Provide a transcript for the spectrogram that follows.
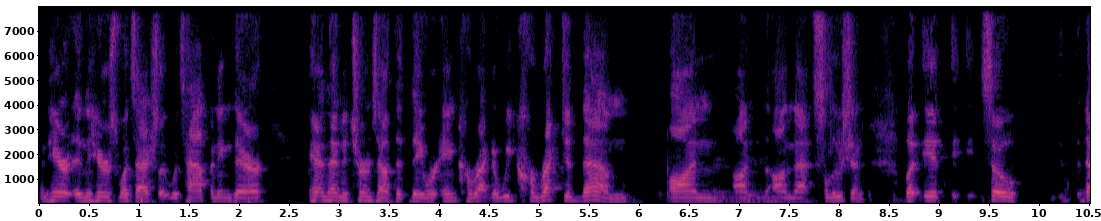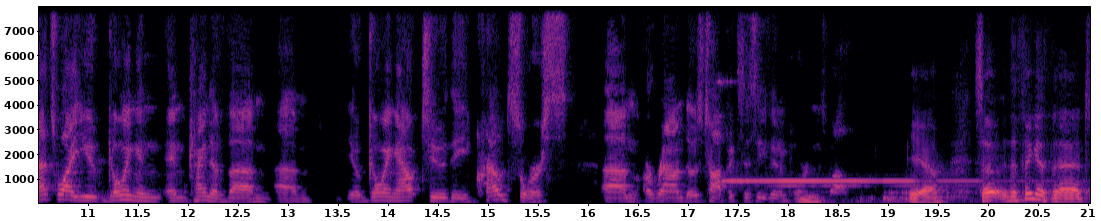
and here and here's what's actually what's happening there. And then it turns out that they were incorrect and we corrected them on on on that solution. But it so that's why you going and and kind of um, um, you know going out to the crowdsource um, around those topics is even important as well. Yeah. So the thing is that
